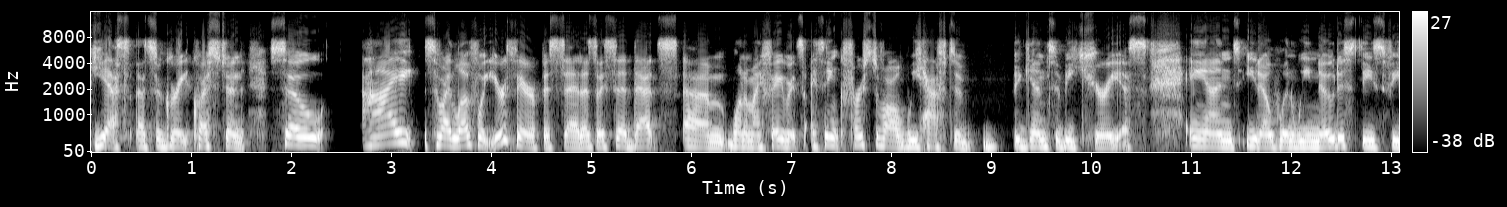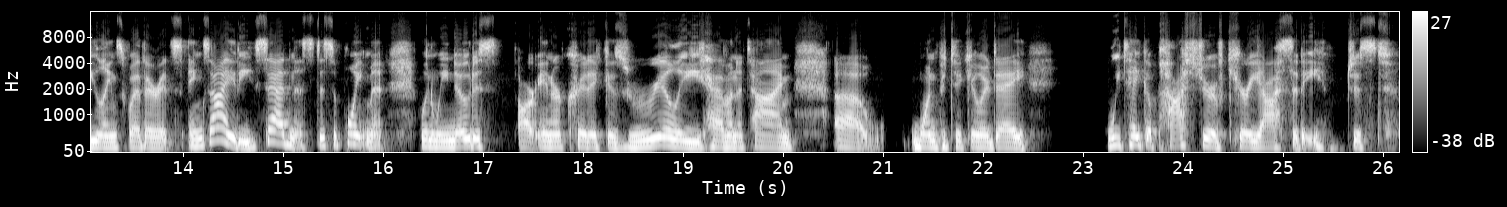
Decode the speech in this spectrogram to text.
Yes, that's a great question. So I so I love what your therapist said. As I said, that's um, one of my favorites. I think first of all we have to begin to be curious, and you know when we notice these feelings, whether it's anxiety, sadness, disappointment, when we notice our inner critic is really having a time uh, one particular day, we take a posture of curiosity. Just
